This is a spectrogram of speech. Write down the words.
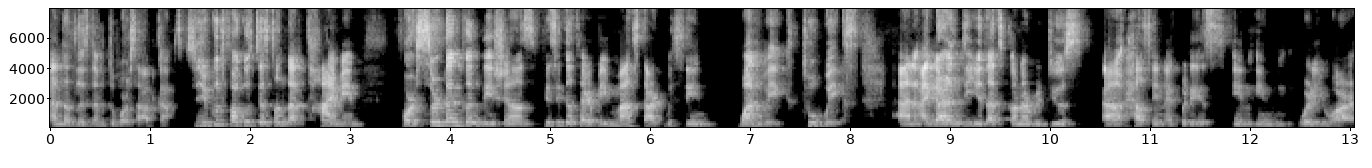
and that mm-hmm. leads them to worse outcomes. So you could focus just on that timing. For certain conditions, physical therapy must start within one week, two weeks, and I guarantee you that's going to reduce uh, health inequities in, in where you are.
